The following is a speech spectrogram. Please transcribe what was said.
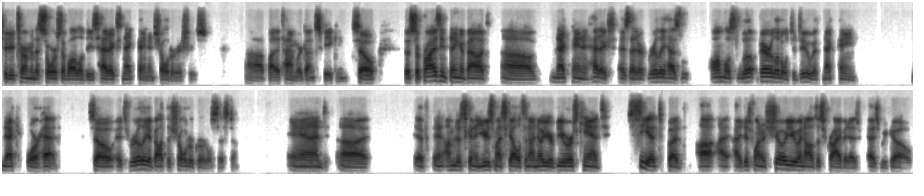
to determine the source of all of these headaches, neck pain, and shoulder issues uh, by the time we're done speaking. So, the surprising thing about uh, neck pain and headaches is that it really has almost li- very little to do with neck pain, neck or head. So, it's really about the shoulder girdle system. And uh, if, and I'm just going to use my skeleton. I know your viewers can't see it, but uh, I, I just want to show you and I'll describe it as as we go.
